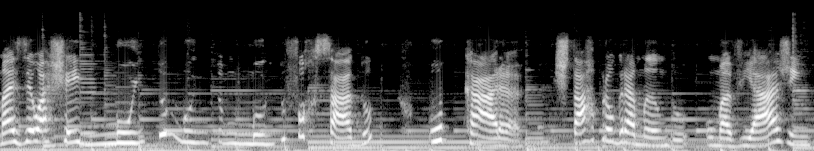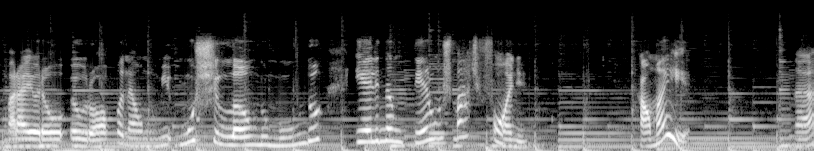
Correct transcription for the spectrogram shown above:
Mas eu achei muito, muito, muito forçado o cara estar programando uma viagem para a Euro- Europa, né? Um mochilão no mundo, e ele não ter um smartphone. Calma aí. Né?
